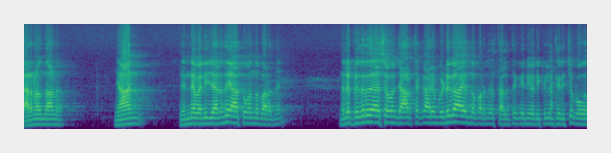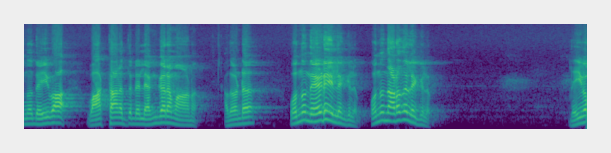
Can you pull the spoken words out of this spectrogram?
കാരണം എന്താണ്? ഞാൻ നിന്നെ വലിയ ജനതയാക്കുമെന്ന് പറഞ്ഞ് നിന്റെ പിതൃദേശവും ചാർച്ചക്കാരും വിടുക എന്ന് പറഞ്ഞ സ്ഥലത്തേക്ക് ഇനി ഒരിക്കലും തിരിച്ചു പോകുന്നത് ദൈവ വാഗ്ദാനത്തിന്റെ ലംഘനമാണ്. അതുകൊണ്ട് ഒന്നും നേടിയില്ലെങ്കിലും ഒന്നും നടന്നില്ലെങ്കിലും ദൈവ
